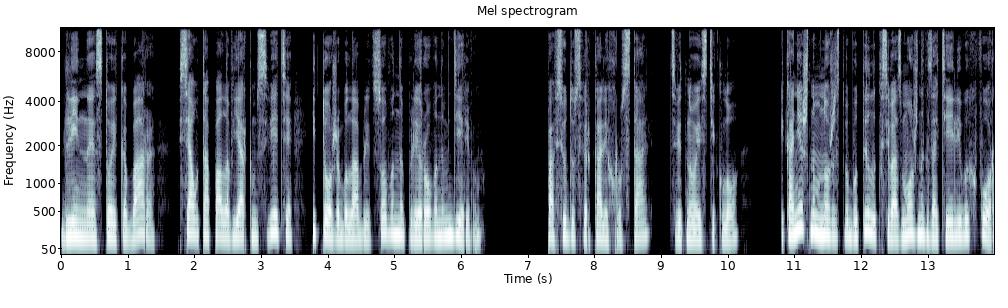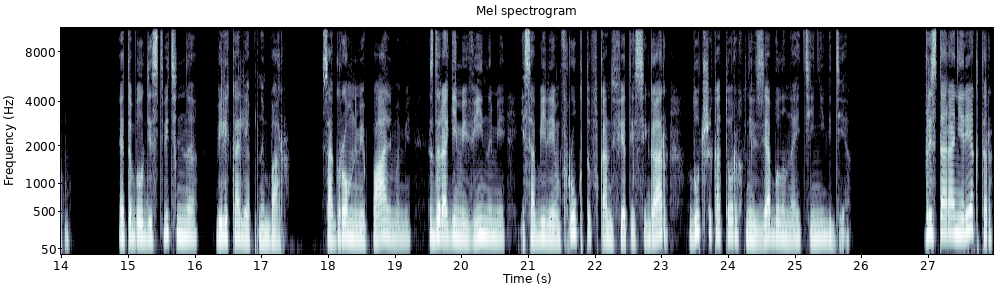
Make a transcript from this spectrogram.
Длинная стойка бара вся утопала в ярком свете и тоже была облицована полированным деревом. Повсюду сверкали хрусталь, цветное стекло и, конечно, множество бутылок всевозможных затейливых форм. Это был действительно великолепный бар с огромными пальмами, с дорогими винами и с обилием фруктов, конфет и сигар, лучше которых нельзя было найти нигде. В ресторане «Ректор»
